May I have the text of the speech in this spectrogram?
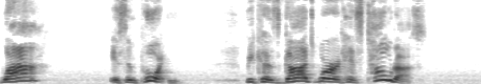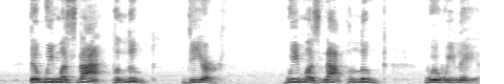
Why? It's important because God's word has told us that we must not pollute the earth. We must not pollute where we live.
